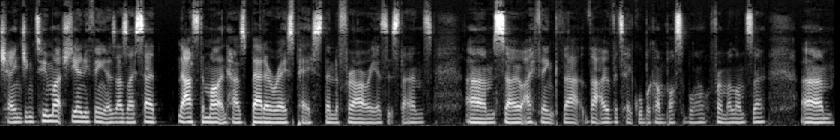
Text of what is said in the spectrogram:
changing too much. The only thing is as I said, the Aston Martin has better race pace than the Ferrari as it stands. Um, so I think that that overtake will become possible from Alonso. Um,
